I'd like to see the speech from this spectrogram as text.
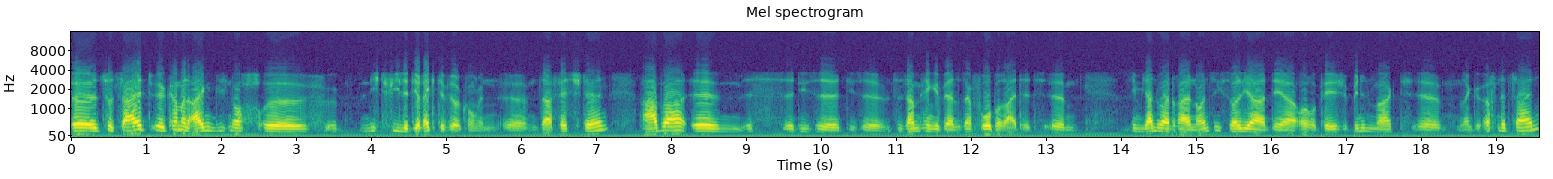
Äh, zurzeit äh, kann man eigentlich noch äh, nicht viele direkte Wirkungen äh, da feststellen, aber ähm, es, äh, diese, diese Zusammenhänge werden sozusagen vorbereitet. Ähm, Im Januar 93 soll ja der europäische Binnenmarkt äh, geöffnet sein.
